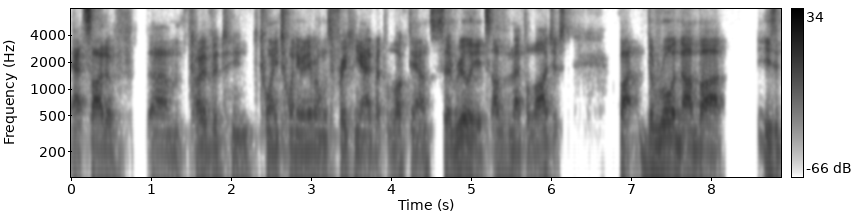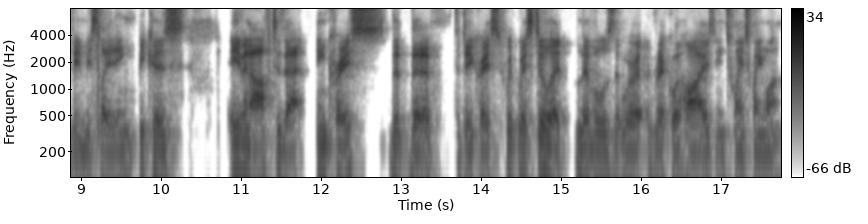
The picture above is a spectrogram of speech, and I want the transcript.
outside of um, COVID in 2020 when everyone was freaking out about the lockdowns. So really, it's other than that the largest. But the raw number is a bit misleading because even after that increase, the the, the decrease, we're still at levels that were at record highs in 2021.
